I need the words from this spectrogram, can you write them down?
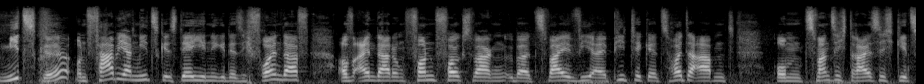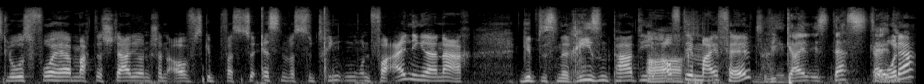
Mietzke und Fabian Mietzke ist derjenige, der sich freuen darf auf Einladung von Volkswagen über zwei VIP-Tickets heute Abend um 20.30 geht's los. Vorher macht das Stadion schon auf. Es gibt was zu essen, was zu trinken und vor allen Dingen danach gibt es eine Riesenparty Ach, auf dem Maifeld. Wie geil ist das denn? Oder?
